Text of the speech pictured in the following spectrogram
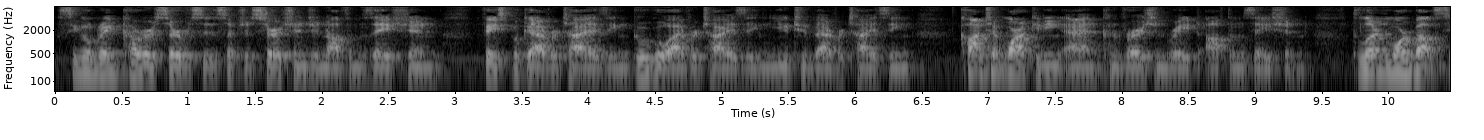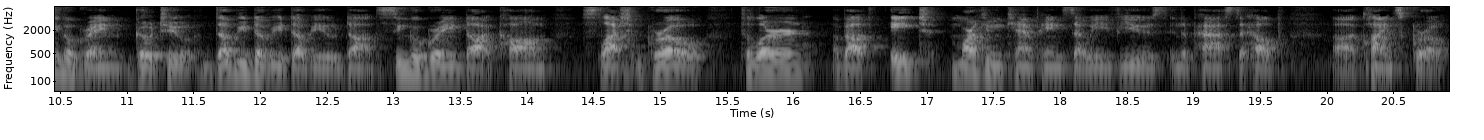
Single Grain covers services such as search engine optimization, Facebook advertising, Google advertising, YouTube advertising, content marketing, and conversion rate optimization. To learn more about Single Grain, go to www.singlegrain.com slash grow to learn about eight marketing campaigns that we've used in the past to help uh, clients grow,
